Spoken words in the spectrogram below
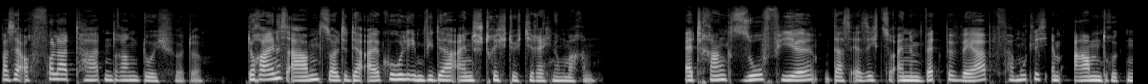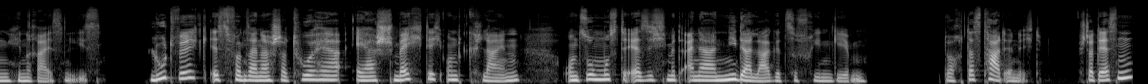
was er auch voller Tatendrang durchführte. Doch eines Abends sollte der Alkohol ihm wieder einen Strich durch die Rechnung machen. Er trank so viel, dass er sich zu einem Wettbewerb vermutlich im Armdrücken hinreißen ließ. Ludwig ist von seiner Statur her eher schmächtig und klein, und so musste er sich mit einer Niederlage zufrieden geben. Doch das tat er nicht. Stattdessen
